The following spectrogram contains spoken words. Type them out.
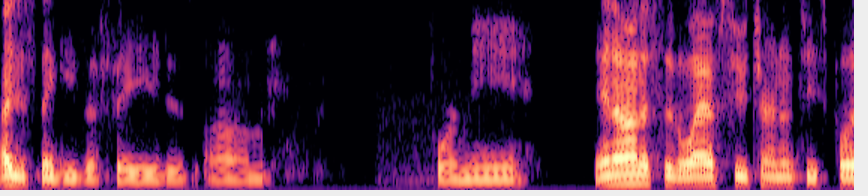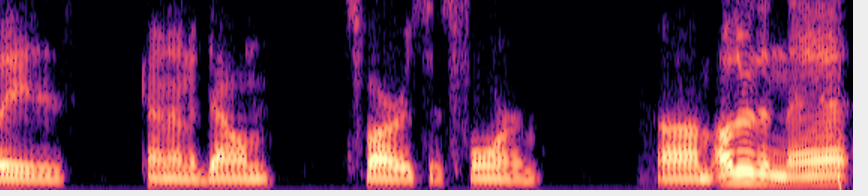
I just think he's a fade um for me. And honestly, the last few tournaments he's played is kind of on a down as far as his form. Um, other than that,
